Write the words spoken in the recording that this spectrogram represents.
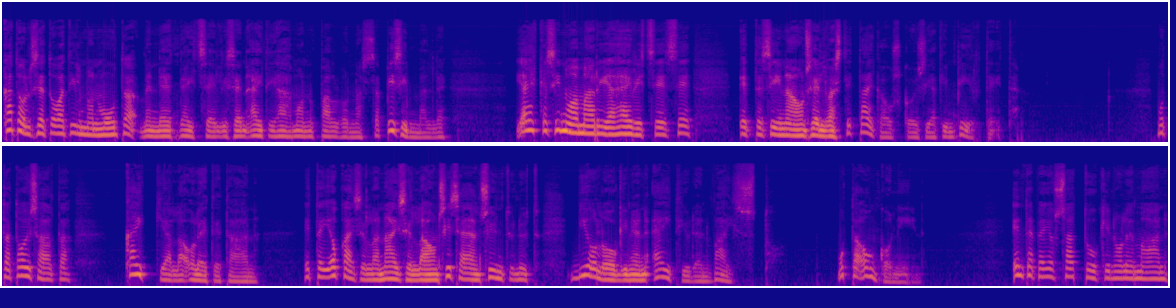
Katoliset ovat ilman muuta menneet neitseellisen äitihahmon palvonnassa pisimmälle. Ja ehkä sinua, Maria, häiritsee se, että siinä on selvästi taikauskoisiakin piirteitä. Mutta toisaalta kaikkialla oletetaan, että jokaisella naisella on sisään syntynyt biologinen äitiyden vaisto. Mutta onko niin? Entäpä jos sattuukin olemaan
